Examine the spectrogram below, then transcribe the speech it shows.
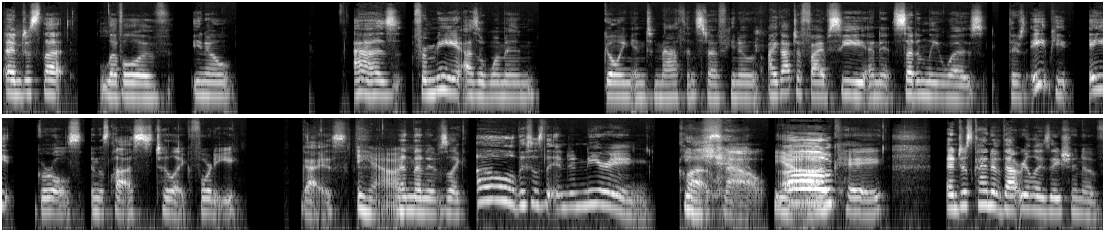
and just that level of you know, as for me as a woman going into math and stuff, you know, I got to five C, and it suddenly was there's eight pe- eight girls in this class to like forty guys. Yeah. And then it was like, oh, this is the engineering class Yeah. now. Yeah. Oh, okay. And just kind of that realization of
